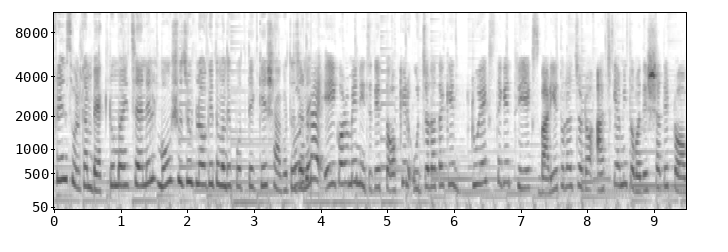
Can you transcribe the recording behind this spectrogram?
friends welcome back to my channel Mou Suju ব্লগে তোমাদের প্রত্যেককে স্বাগত জানাই। এই গরমে নিজেদের ত্বকের উজ্জ্বলতাকে টু এক্স থেকে থ্রি এক্স বাড়িয়ে তোলার জন্য আজকে আমি তোমাদের সাথে টক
